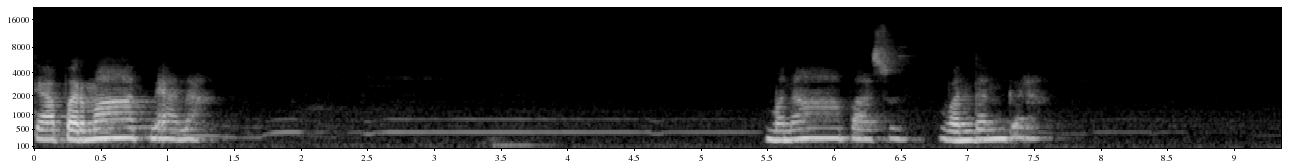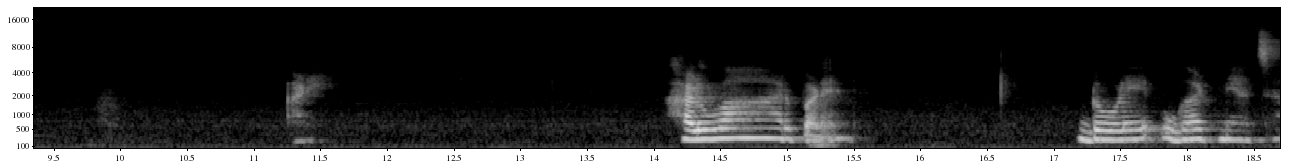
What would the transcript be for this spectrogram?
त्या परमात्म्याला मनापासून वंदन करा. हळुवारपणे डोळे उघडण्याचा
